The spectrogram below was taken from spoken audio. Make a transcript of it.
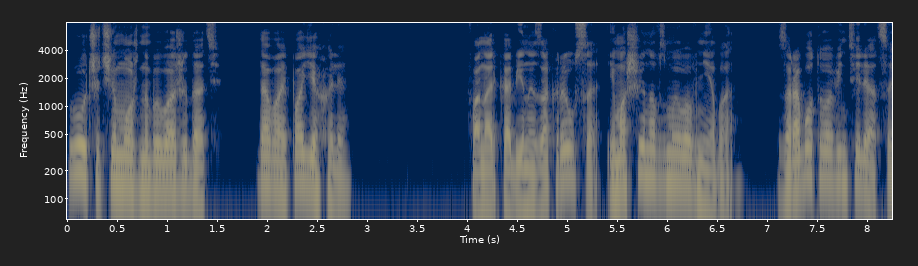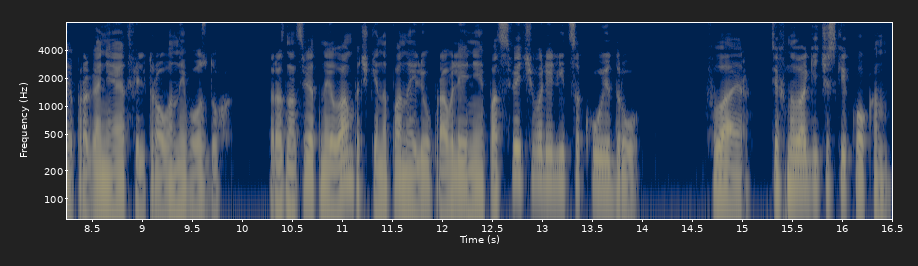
«Лучше, чем можно было ожидать. Давай, поехали». Фонарь кабины закрылся, и машина взмыла в небо. Заработала вентиляция, прогоняя отфильтрованный воздух. Разноцветные лампочки на панели управления подсвечивали лица Ку и Дру, Флайер. Технологический кокон.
